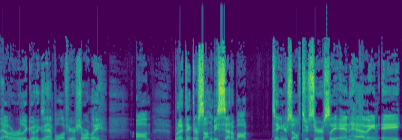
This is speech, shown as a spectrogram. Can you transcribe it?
have a really good example of here shortly. Um, but I think there's something to be said about taking yourself too seriously and having a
